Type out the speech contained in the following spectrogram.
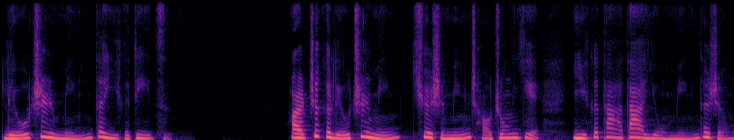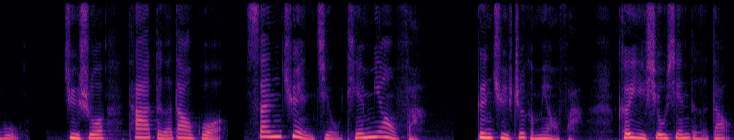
刘志明的一个弟子，而这个刘志明却是明朝中叶一个大大有名的人物。据说他得到过三卷九天妙法，根据这个妙法，可以修仙得道，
